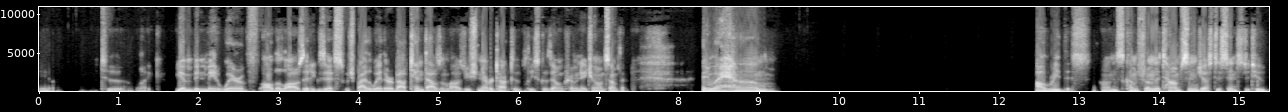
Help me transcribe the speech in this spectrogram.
you know, to like, you haven't been made aware of all the laws that exist, which by the way, there are about 10,000 laws. You should never talk to the police because they'll incriminate you on something. Anyway, um, I'll read this. Um, this comes from the Thompson Justice Institute.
